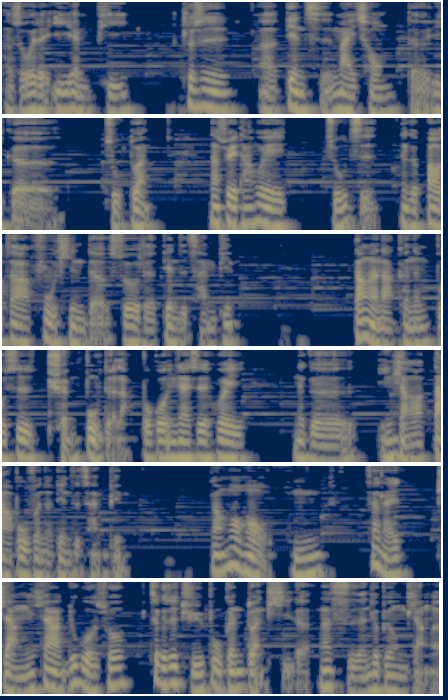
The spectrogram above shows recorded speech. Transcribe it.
呃所谓的 EMP，就是呃电磁脉冲的一个阻断，那所以它会阻止那个爆炸附近的所有的电子产品。当然啦，可能不是全部的啦，不过应该是会那个影响到大部分的电子产品。然后吼，我们再来讲一下，如果说这个是局部跟短期的，那死人就不用讲了。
